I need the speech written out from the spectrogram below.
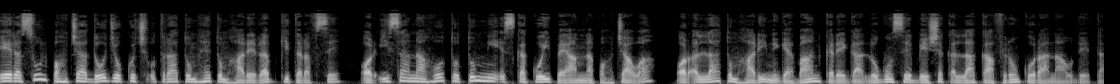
اے رسول، پہنچا دو جو کچھ اترا تمہیں تمہارے رب کی طرف سے، اور ایسا نہ ہو تو تم نے اس کا کوئی پیام نہ پہنچاوا، اور اللہ تمہاری نگہبان کرے گا لوگوں سے بے شک اللہ کافروں کو راناؤ دیتا۔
